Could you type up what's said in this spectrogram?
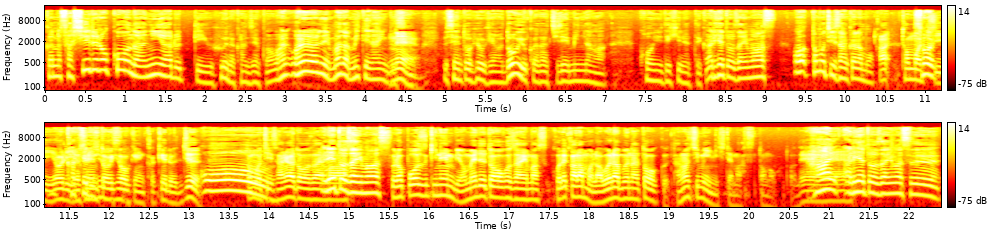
かな差し入れのコーナーにあるっていう風な感じなのか我我々ねまだ見てないんですよ、ね予選投票権はどういう形でみんなが購入できるってるかありがとうございますおともちーさんからもはい、ともちより予選投票権かける10。とおおもちさんありがとうございます。ありがとうございますプロポーズ記念日おめでとうございます。これからもラブラブなトーク楽しみにしてます。とのことで。はい、ありががとうございます。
